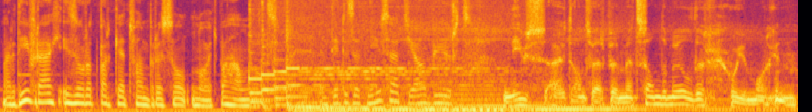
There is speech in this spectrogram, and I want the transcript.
Maar die vraag is door het parket van Brussel nooit behandeld. En dit is het nieuws uit jouw buurt. Nieuws uit Antwerpen met Sam de Mulder. Goedemorgen.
